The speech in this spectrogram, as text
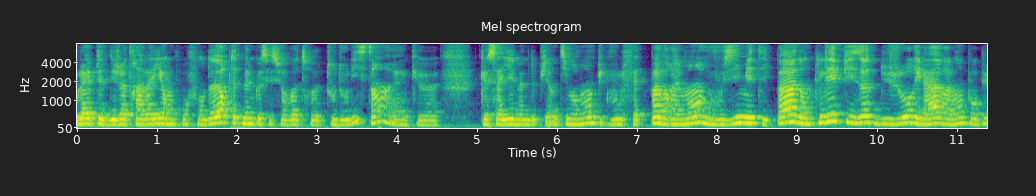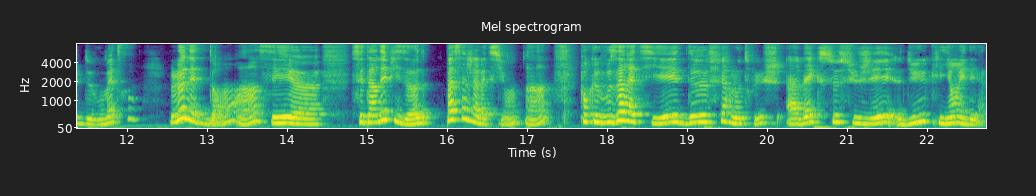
l'avez peut-être déjà travaillé en profondeur, peut-être même que c'est sur votre to-do list, hein, que, que ça y est même depuis un petit moment, puis que vous le faites pas vraiment, vous vous y mettez pas. Donc l'épisode du jour, il a vraiment pour but de vous mettre le nez dedans. Hein, euh, c'est un épisode, passage à l'action, hein, pour que vous arrêtiez de faire l'autruche avec ce sujet du client idéal.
